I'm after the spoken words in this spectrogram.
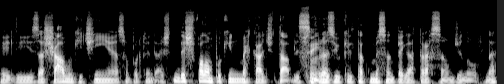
eles achavam que tinha essa oportunidade. Então, deixa eu falar um pouquinho do mercado de tablets Sim. no Brasil, que ele está começando a pegar atração de novo, né?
